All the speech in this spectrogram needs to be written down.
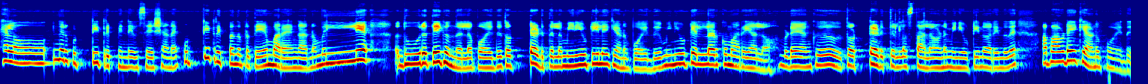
ഹലോ ഇന്നൊരു കുട്ടി ട്രിപ്പിന്റെ വിശേഷമാണ്. കുട്ടി ട്രിപ്പ് എന്ന് പ്രത്യേകം പറയാൻ കാരണം വലിയ ദൂരത്തേക്കൊന്നുമല്ല പോയത്. തൊട്ടടുത്തുള്ള മിനിയൂട്ടിയിലേക്കാണ് പോയത്. മിനിയൂട്ടി എല്ലാവർക്കും അറിയാമല്ലോ ഇവിടെ ഞങ്ങൾക്ക് തൊട്ടടുത്തുള്ള സ്ഥലമാണ് മിനിയൂട്ടി എന്ന് പറയുന്നത്. അപ്പോൾ അവിടേക്കാണ് പോയത്.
